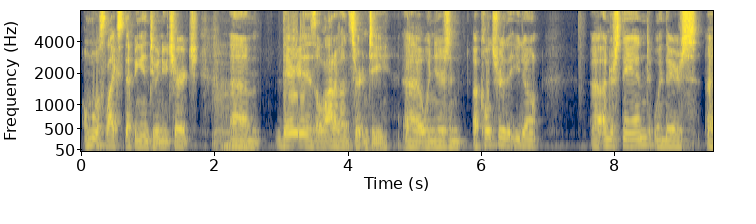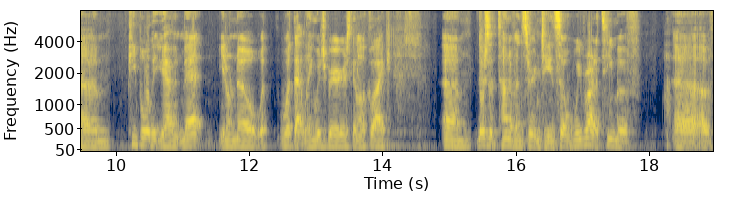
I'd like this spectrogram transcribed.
almost like stepping into a new church, um, there is a lot of uncertainty uh, when there's an, a culture that you don't uh, understand. When there's um, people that you haven't met, you don't know what what that language barrier is going to look like um, there's a ton of uncertainty, and so we brought a team of uh, of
